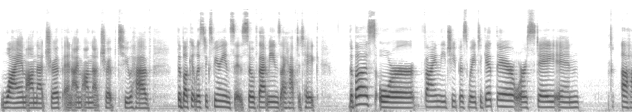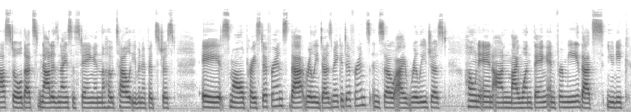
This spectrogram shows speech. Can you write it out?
why I'm on that trip and I'm on that trip to have the bucket list experiences. So if that means I have to take the bus or find the cheapest way to get there or stay in a hostel that's not as nice as staying in the hotel even if it's just a small price difference, that really does make a difference. And so I really just hone in on my one thing. And for me, that's unique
